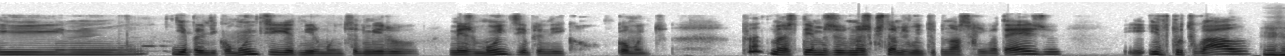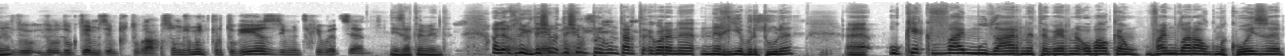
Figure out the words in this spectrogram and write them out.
e, e aprendi com muitos e admiro muitos, admiro mesmo muitos e aprendi com, com muitos. Pronto, mas temos, mas gostamos muito do nosso ribatejo e, e de Portugal, Uhum. do, do, do que temos em Portugal. Somos muito portugueses e muito ribatejanos. Exatamente. Olha, Rodrigo, deixa-me É, deixa vamos- perguntar-te agora na, na reabertura ah, o que é que vai mudar na taberna ao balcão? Vai mudar alguma coisa?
